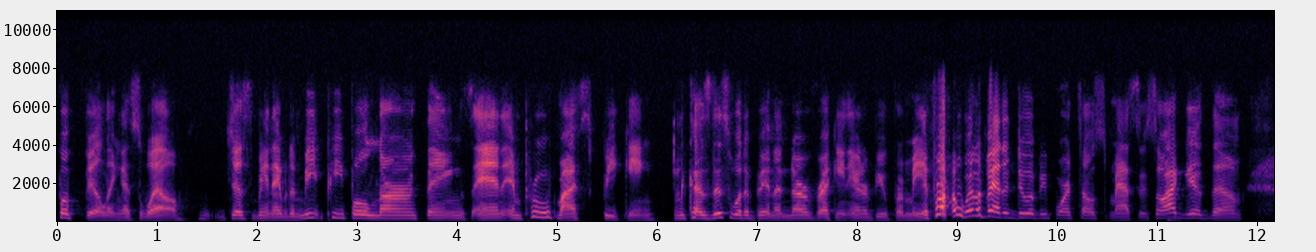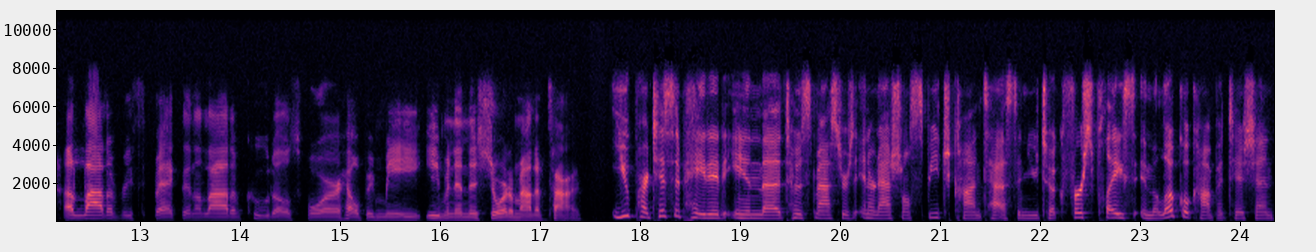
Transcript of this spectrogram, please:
fulfilling as well. Just being able to meet people, learn things, and improve my speaking. Because this would have been a nerve wracking interview for me if I would have had to do it before Toastmasters. So I give them a lot of respect and a lot of kudos for helping me, even in this short amount of time you participated in the Toastmasters International Speech Contest and you took first place in the local competition.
